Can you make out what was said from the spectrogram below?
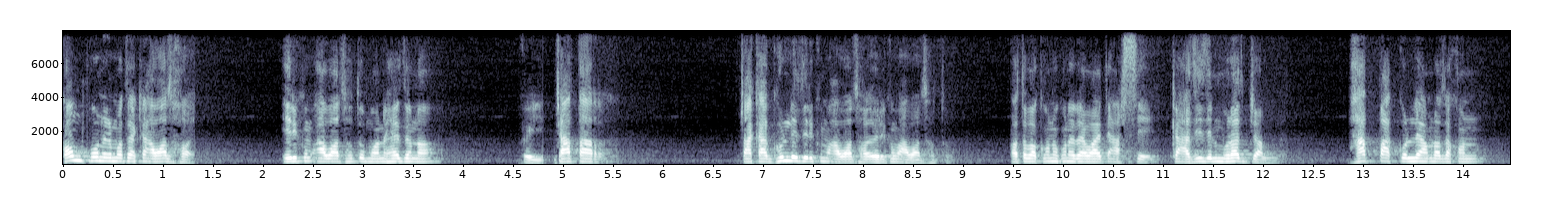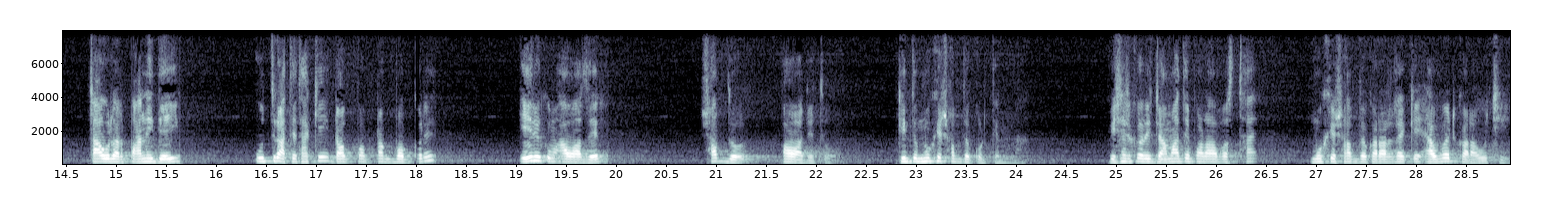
কম্পনের মতো একটা আওয়াজ হয়। এরকম আওয়াজ হতো মনে হয় যেন ওই চাতার। চাকা ঘুরলে যেরকম আওয়াজ হয়, ওইরকম আওয়াজ হতো। অথবা কোনো কোনো রেওয়ায়তে আসছে কাজিজের মুরাজ্জল। ভাত পাক করলে আমরা যখন চাউল আর পানি দেই, উতরাতে থাকে টক বক করে এইরকম আওয়াজের শব্দ পাওয়া যেত। কিন্তু মুখে শব্দ করতেন না। বিশেষ করে জামাতে পড়া অবস্থায় মুখে শব্দ করাটাকে অ্যাভয়েড করা উচিত।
